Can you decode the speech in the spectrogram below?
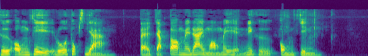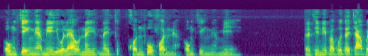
คือองค์ที่รู้ทุกอย่าง แต่จับต้องไม่ได้มองไม่เห็นนี่คือองค์จริง องค์จริงเนี่ยมีอยู่แล้วในในทุกคนผู้คนเนี่ยองค์จริงเนี่ยมี แต่ทีนี้พระพุทธเจ้าไป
